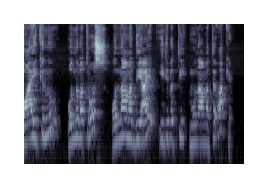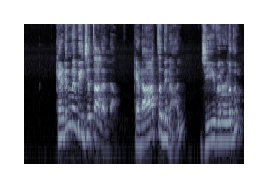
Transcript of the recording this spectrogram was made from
വായിക്കുന്നു. ഒന്ന് പത്രോസ് ഒന്നാം അധ്യായം ഇരുപത്തി മൂന്നാമത്തെ വാക്യം. കെടുന്ന ബീജത്താലല്ല കെടാത്തതിനാൽ ജീവനുള്ളതും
